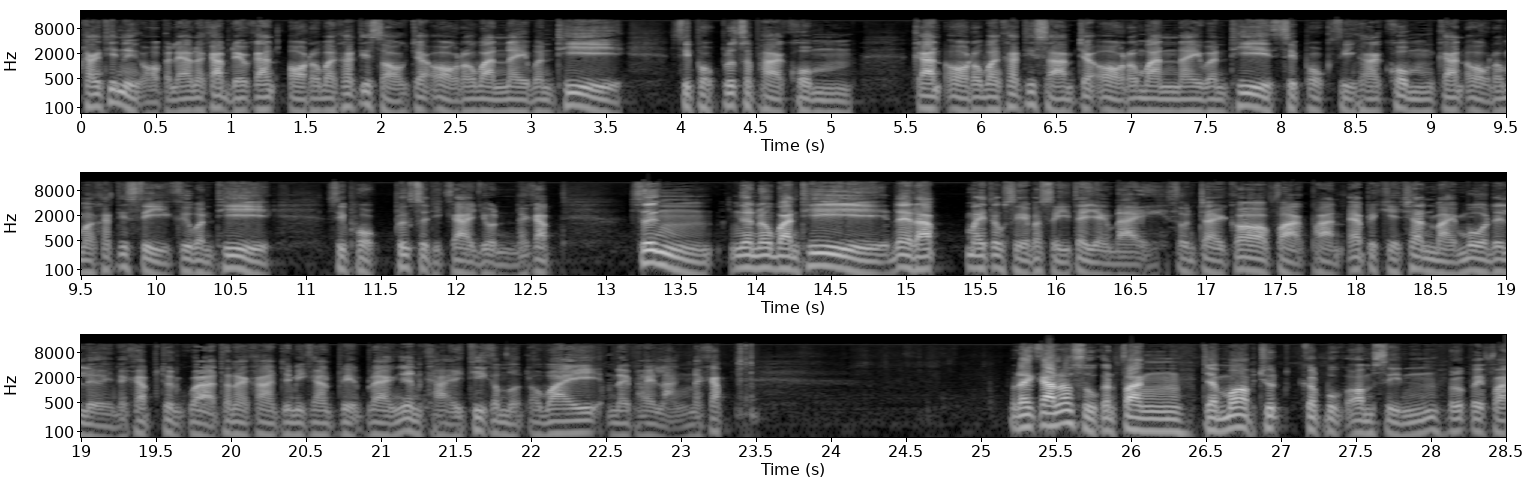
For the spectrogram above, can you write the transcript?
ครั้งที่ 1 ออกไปแล้วนะครับ เดี๋ยวการออกรางวัลครั้งที่ 2 จะออกรางวัลในวันที่ 16 พฤษภาคม การออกรางวัลครั้งที่ 3 จะออกรางวัลในวันที่ 16 สิงหาคม การออกรางวัลครั้งที่ 4 คือวันที่ 16 พฤศจิกายนนะครับซึ่งเงินรางวัลที่ได้รับไม่ต้องเสียภาษีแต่อย่างใด สนใจก็ฝากผ่านแอปพลิเคชัน m y m o ได้เลยนะครับ จนกว่าธนาคารจะมีการเปลี่ยนแปลงเงื่อนไขที่กำหนดเอาไว้ในภายหลังนะครับ รายการเล่าสู่กันฟังจะมอบชุดกระปุกออมสินรถไฟฟ้า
